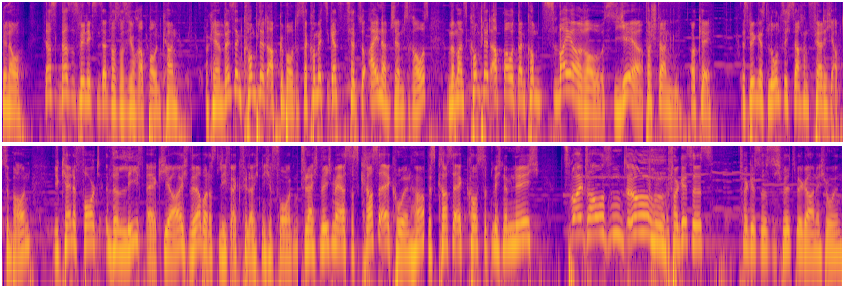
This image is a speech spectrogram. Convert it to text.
Genau. Das, das ist wenigstens etwas, was ich auch abbauen kann. Okay, und wenn es dann komplett abgebaut ist, da kommen jetzt die ganze Zeit so einer Gems raus. Und wenn man es komplett abbaut, dann kommen Zweier raus. Yeah, verstanden. Okay. Deswegen, es lohnt sich, Sachen fertig abzubauen. You can afford the Leaf Egg. Ja, ich will aber das Leaf Egg vielleicht nicht afforden. Vielleicht will ich mir erst das krasse Egg holen, ha? Huh? Das krasse Egg kostet mich nämlich 2000. Oh, vergiss es. Vergiss es, ich will es mir gar nicht holen.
